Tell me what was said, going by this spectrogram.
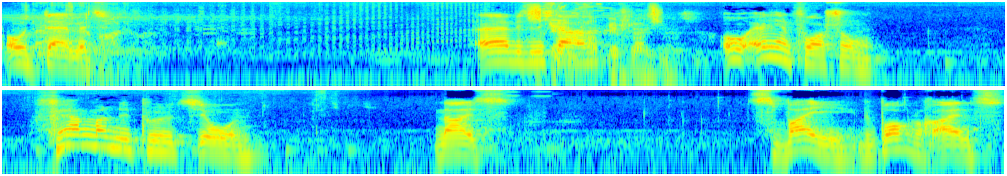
Oh damn it. Äh, wir sind nicht da. Oh, Alienforschung. Fernmanipulation. Nice. Zwei. Wir brauchen noch eins.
